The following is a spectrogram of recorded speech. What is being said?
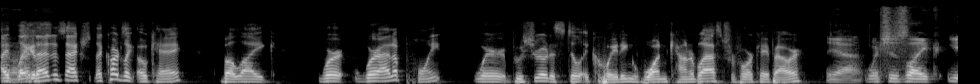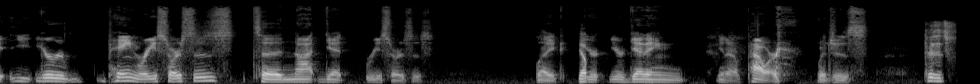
I, Like that is actually that card's like okay, but like we're we're at a point where Bushiroad is still equating one counterblast for 4K power. Yeah, which is like y- y- you're paying resources to not get resources. Like Yep. you're you're getting you know power, which is because it's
